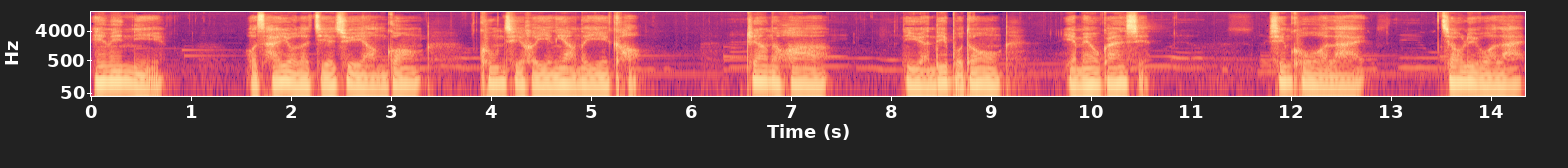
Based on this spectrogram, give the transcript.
因为你，我才有了截取阳光、空气和营养的依靠。这样的话，你原地不动也没有关系。辛苦我来，焦虑我来，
